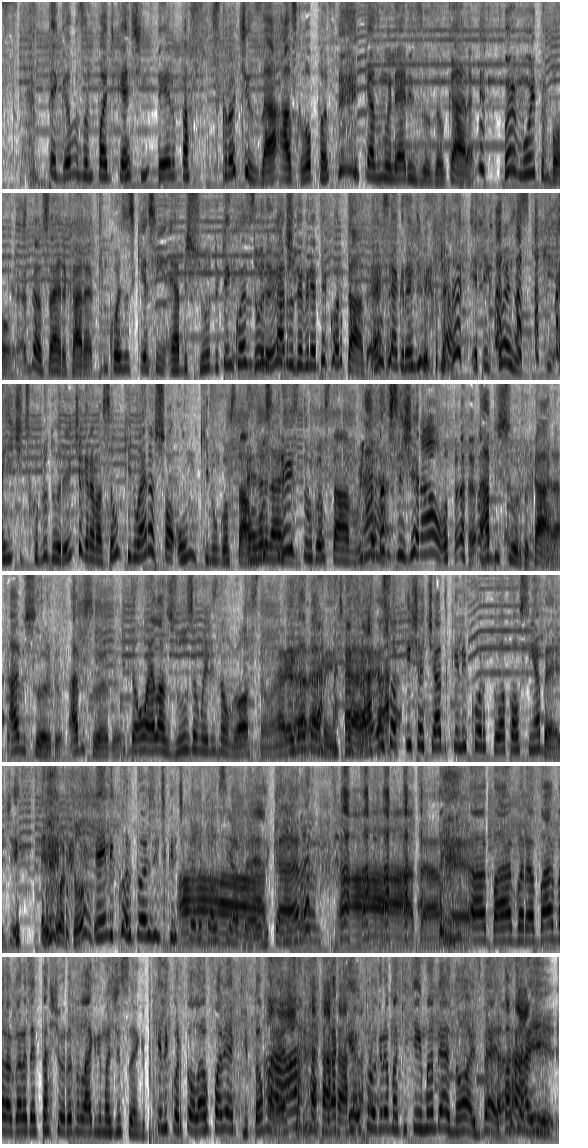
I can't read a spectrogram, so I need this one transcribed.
pegamos um podcast inteiro pra escrotizar as roupas que as mulheres usam, cara. Foi muito bom. Não, sério, cara, tem coisas que, assim, é absurdo. Tem coisas que o Durante- Ricardo deveria ter cortado. Essa é a grande verdade. E tem coisas que a gente descobriu durante a gravação que não era só um que não gostava, É os três não gostavam. Então Cara. deve ser geral. Absurdo, cara. Absurdo. Absurdo. Então elas usam, eles não gostam, né? cara? Exatamente, cara. Eu só fiquei chateado que ele cortou a calcinha bege. Ele cortou? Ele cortou a gente criticando a calcinha bege, cara. Mancada. A Bárbara, a Bárbara agora deve estar chorando lágrimas de sangue. Porque ele cortou lá, eu falei aqui, toma essa. Aqui, o programa aqui, quem manda é nós, velho. Bate aqui.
